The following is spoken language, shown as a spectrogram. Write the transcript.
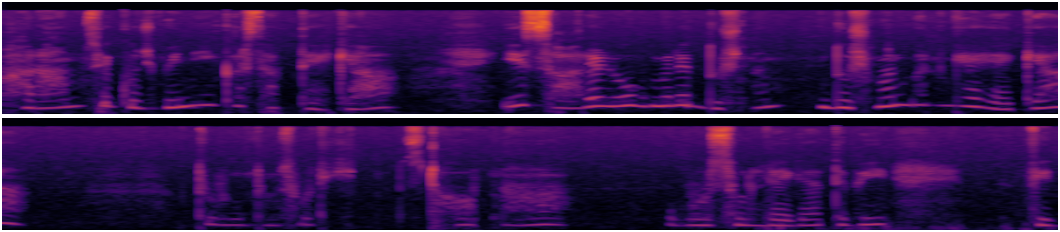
हराम से कुछ भी नहीं कर सकते क्या? ये सारे लोग मेरे दुश्मन दुश्मन बन गए हैं क्या? तो एकदम सोच स्टॉप ना। वो सुन लेगा तभी फिर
